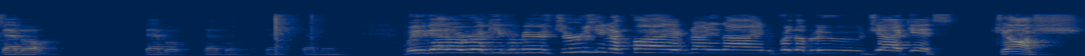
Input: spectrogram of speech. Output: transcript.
Bebo. Bebo, Bebo, Bebo. We've got a rookie premieres jersey to 5.99 for the Blue Jackets. Josh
